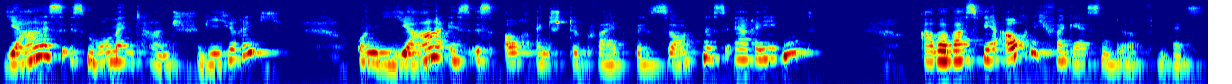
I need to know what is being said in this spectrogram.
Ja, es ist momentan schwierig und ja, es ist auch ein Stück weit besorgniserregend. Aber was wir auch nicht vergessen dürfen ist,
